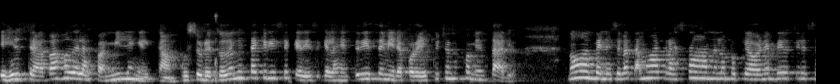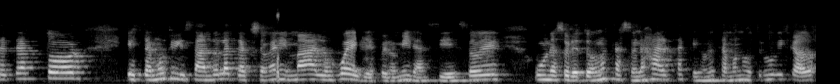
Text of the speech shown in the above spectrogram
es el trabajo de la familia en el campo, y sobre todo en esta crisis que dice que la gente dice, mira, por ahí escucho los comentarios, no, en Venezuela estamos atrasándolo porque ahora en vez de utilizar tractor, estamos utilizando la tracción animal, los bueyes, pero mira, si eso es una, sobre todo en nuestras zonas altas, que es donde estamos nosotros ubicados,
